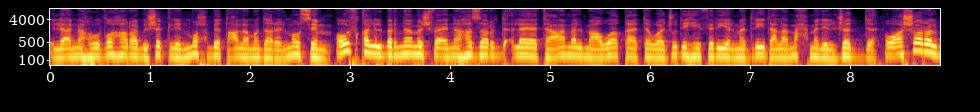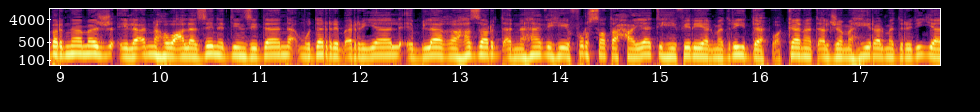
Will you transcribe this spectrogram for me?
إلا أنه ظهر بشكل محبط على مدار الموسم. ووفقا للبرنامج فإن هازارد لا يتعامل مع واقع تواجده في ريال مدريد على محمل الجد. وأشار البرنامج إلى أنه على زين الدين زيدان مدرب الريال إبلاغ هازارد أن هذه فرصة حياته في ريال مدريد. وكانت الجماهير المدريدية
